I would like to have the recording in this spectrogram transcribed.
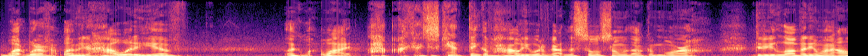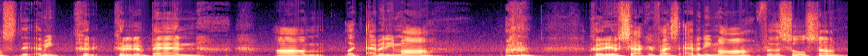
What would have? I mean, how would he have like why I just can't think of how he would have gotten the soul stone without Gamora. Did he love anyone else? I mean, could could it have been um, like Ebony Maw? could he have sacrificed Ebony Maw for the soul stone?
